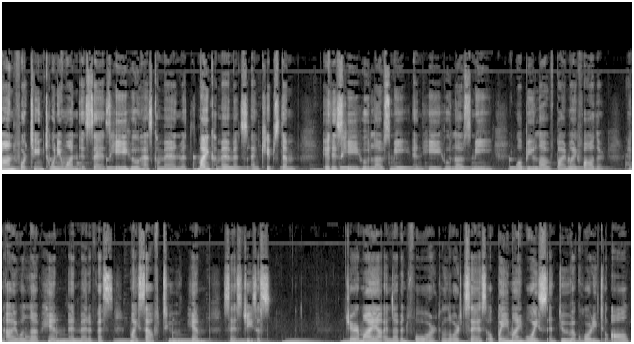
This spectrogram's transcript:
John 14 21, it says, He who has commandments, my commandments and keeps them, it is he who loves me, and he who loves me will be loved by my Father, and I will love him and manifest myself to him, says Jesus. Jeremiah 11:4 The Lord says, "Obey my voice and do according to all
